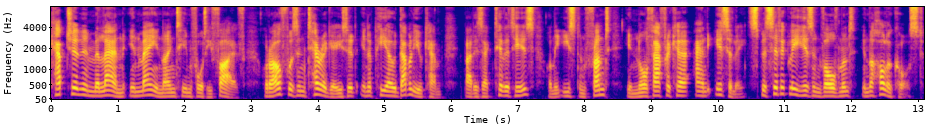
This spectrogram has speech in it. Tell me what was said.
Captured in Milan in May 1945, Rauff was interrogated in a POW camp about his activities on the Eastern Front in North Africa and Italy, specifically his involvement in the Holocaust.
